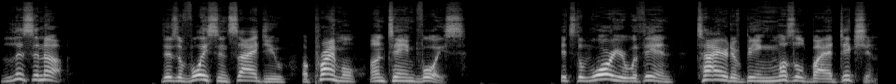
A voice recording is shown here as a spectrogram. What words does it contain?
Listen up. There's a voice inside you, a primal, untamed voice. It's the warrior within, tired of being muzzled by addiction,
